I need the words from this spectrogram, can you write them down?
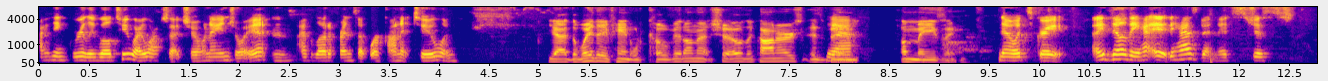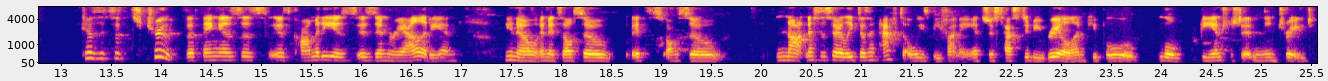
I think really well too. I watch that show and I enjoy it, and I have a lot of friends that work on it too. And Yeah, the way they've handled COVID on that show, The Connors, has Yeah. been amazing. no, it's great. I know they ha- it has been. It's just because it's it's truth. The thing is, is is comedy is is in reality, and you know, and it's also it's also not necessarily doesn't have to always be funny. It just has to be real, and people will, be interested and intrigued.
